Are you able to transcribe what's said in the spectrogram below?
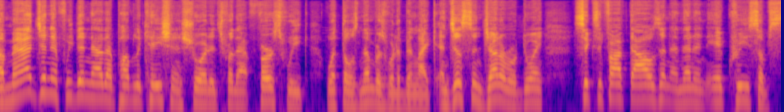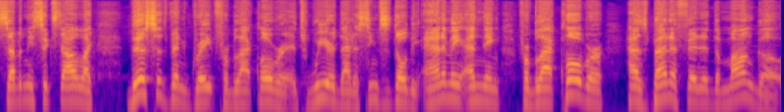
imagine if we didn't have that publication shortage for that first week, what those numbers would have been like. And just in general, doing 65,000 and then an increase of 76,000, like, this has been great for Black Clover. It's weird that it seems as though the anime ending for Black Clover has benefited the manga.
